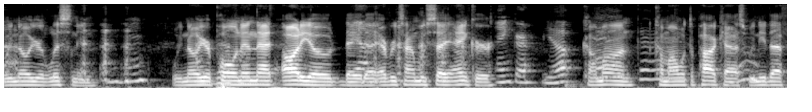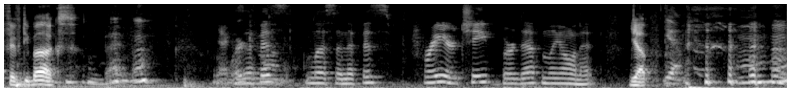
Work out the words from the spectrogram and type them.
we know you're listening. Mhm. We know I you're pulling in that audio data Yeah. every time we say Anchor. Anchor. Yep. Come on, come on with the podcast. We need that fifty bucks. Mhm. Yeah, because if it's on listen, if it's free or cheap, we're definitely on it. Yep. Yeah. hmm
